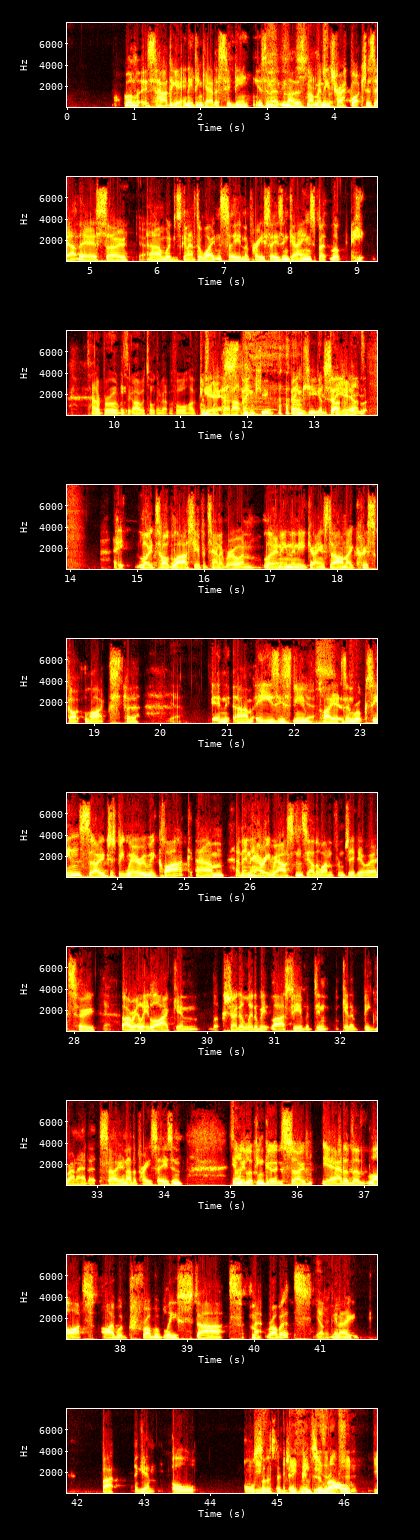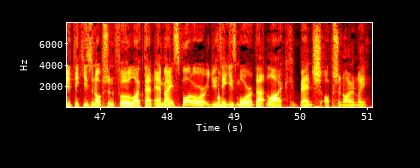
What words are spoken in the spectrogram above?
well, it's hard to get anything out of Sydney, isn't it? No, there's not many track watchers out there, so Yeah. um, we're just going to have to wait and see in the preseason games. But look, he, Tanner Bruhn was the guy we are talking about before. I've just yes, looked that up. thank you, thank you. So, yeah, hey, low tog last year for Tanner Bruhn, learning the new game style. I know Chris Scott likes to yeah. In, um, ease his new Yes. players and rooks in. So just be wary with Clark. Um, and then Harry Rowston's the other one from GWS who Yep. I really like and look showed a little bit last year but didn't get a big run at it. So another preseason. He'll be looking good. So yeah, out of the lot, I would probably start Matt Roberts. Yep. You know, but again, all all Do you, sort of do you think to he's an role. option? Do you think he's an option for like that M8 spot, or do you think he's more of that like bench option only?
